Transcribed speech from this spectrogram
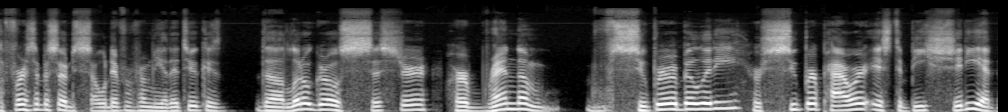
the first episode is so different from the other two because the little girl's sister, her random super ability, her super power is to be shitty at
